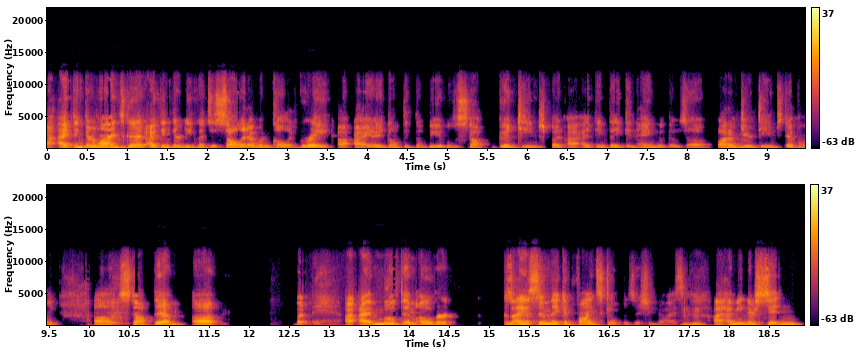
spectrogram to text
I, think their line's good. I think their defense is solid. I wouldn't call it great. I, I don't think they'll be able to stop good teams, but I, I think they can hang with those uh, bottom Mhm. tier teams. Definitely uh, stop them. Uh, but I, I moved them over because I assume they could find skill position guys. Mhm. I, I mean, they're sitting,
